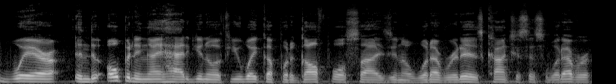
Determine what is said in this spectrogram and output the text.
where in the opening I had, you know, if you wake up with a golf ball size, you know, whatever it is, consciousness or whatever,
